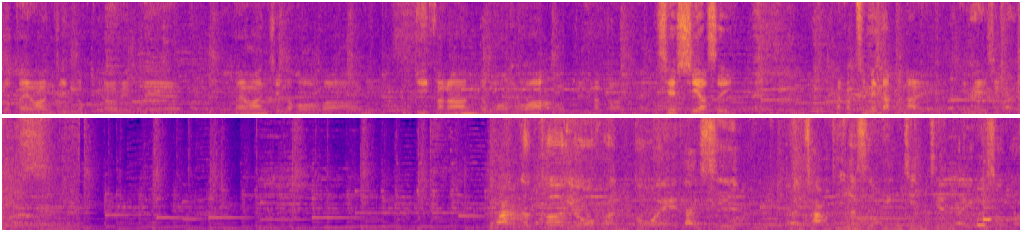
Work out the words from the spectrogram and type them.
と台湾人の比べて台湾人の方がいいかなって思うのはなんか接しやすいなんか冷たくないイメージがあります。台湾的歌有很多哎，但是很常听的是平井坚的有一首歌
